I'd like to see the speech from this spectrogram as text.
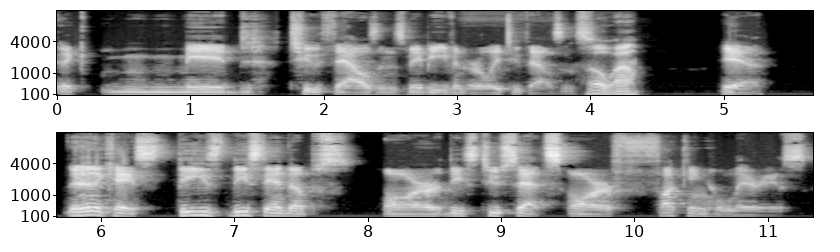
like mid two thousands, maybe even early two thousands. Oh wow. Yeah. In any case, these these stand ups are these two sets are fucking hilarious.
